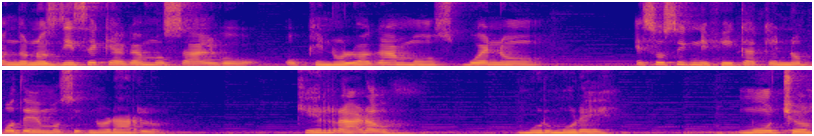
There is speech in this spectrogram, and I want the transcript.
Cuando nos dice que hagamos algo o que no lo hagamos, bueno, eso significa que no podemos ignorarlo. Qué raro, murmuré. Mucho,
